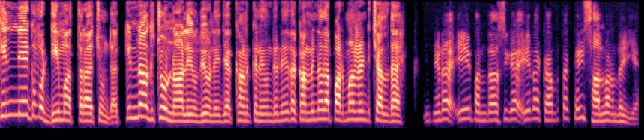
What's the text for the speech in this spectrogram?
ਕਿੰਨੇ ਕੁ ਵੱਡੀ ਮਾਤਰਾ ਚ ਹੁੰਦਾ? ਕਿੰਨਾ ਕੁ ਝੋਨਾ ਲਿਆਉਂਦੇ ਹੋਣੇ ਜਾਂ ਕਣਕ ਲਿਆਉਂਦੇ ਨੇ ਇਹ ਤਾਂ ਕੰਮ ਇਹਨਾਂ ਦਾ ਪਰਮਾਨੈਂਟ ਚੱਲਦਾ ਹੈ। ਜਿਹੜਾ ਇਹ ਬੰਦਾ ਸੀਗਾ ਇਹਦਾ ਕੰਮ ਤਾਂ ਕਈ ਸਾਲਾਂ ਦਾ ਹੀ ਹੈ।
